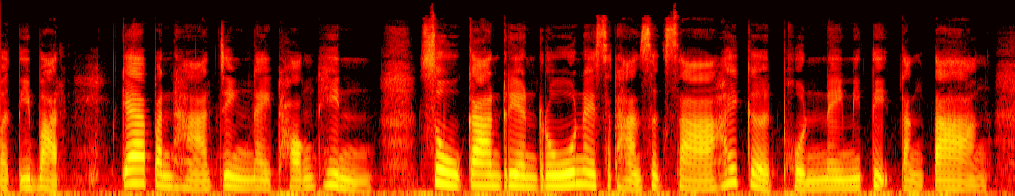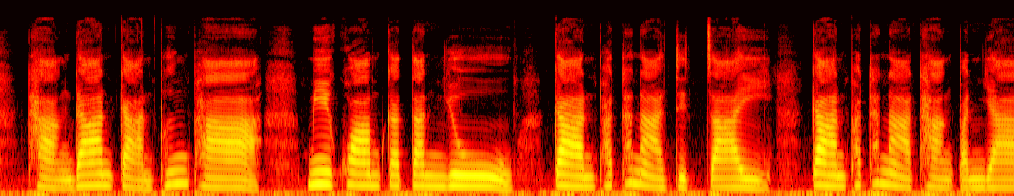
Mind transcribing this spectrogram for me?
ปฏิบัติ แก้ปัญหาจริงในท้องถิ่น สู่การเรียนรู้ในสถานศึกษาให้เกิดผลในมิติต่างๆ ทางด้านการพึ่งพา มีความกระตัญญูการพัฒนาจิตใจ การพัฒนาทางปัญญา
